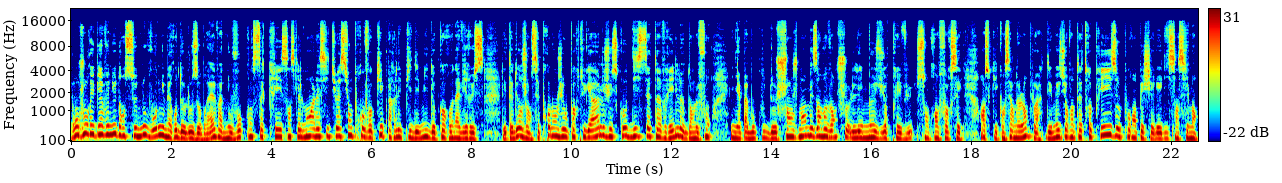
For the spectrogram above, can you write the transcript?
Bonjour et bienvenue dans ce nouveau numéro de Louzo Brève, à nouveau consacré essentiellement à la situation provoquée par l'épidémie de coronavirus. L'état d'urgence est prolongé au Portugal jusqu'au 17 avril. Dans le fond, il n'y a pas beaucoup de changements, mais en revanche, les mesures prévues sont renforcées. En ce qui concerne l'emploi, des mesures vont être prises pour empêcher les licenciements.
